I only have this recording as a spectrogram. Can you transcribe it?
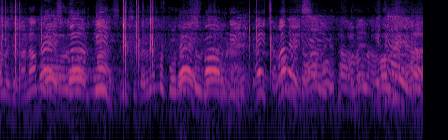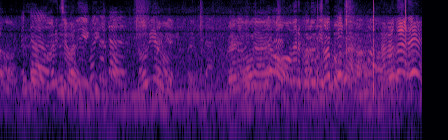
hombre, si ganamos, más. Y si perdemos, por menos ¿eh? ¡Hey, chavales! ¿qué tal? Hola, ¿Qué hola. tal? ¿Qué tal? Joder, chavalín, ¿qué tal? ¿Todo bien? Venga, Venga, vamos. joder, ¿cuánto tiempo? ¡A ganar, eh!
